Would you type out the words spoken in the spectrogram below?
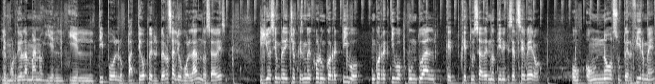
le mordió la mano y el, y el tipo lo pateó, pero el perro salió volando, ¿sabes? Y yo siempre he dicho que es mejor un correctivo, un correctivo puntual, que, tú sabes no tiene que ser severo, o, o un no súper firme,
